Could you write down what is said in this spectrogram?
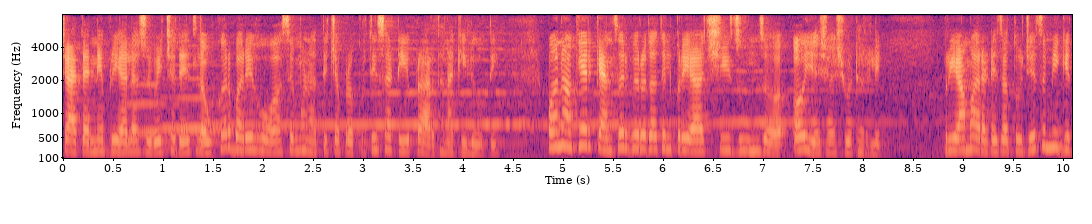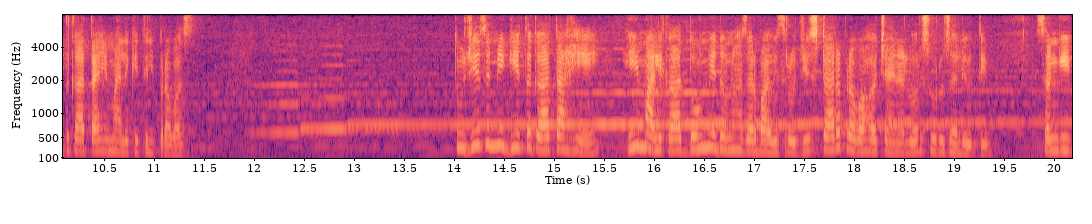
चाहत्यांनी प्रियाला शुभेच्छा देत लवकर बरे हो असे म्हणत तिच्या प्रकृतीसाठी प्रार्थना केली होती. पण अखेर कॅन्सर विरोधातील प्रियाची झुंज अयशस्वी ठरली. प्रिया मराठेचा तुझेच मी गीत गात आहे मालिकेतील प्रवास. तुझेच मी गीत गात आहे ही मालिका दोन मे दोन हजार बावीस रोजी स्टार प्रवाह चॅनलवर सुरू झाली होती. संगीत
